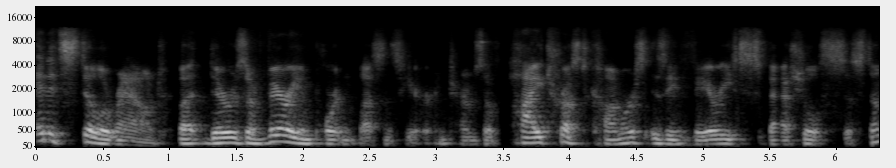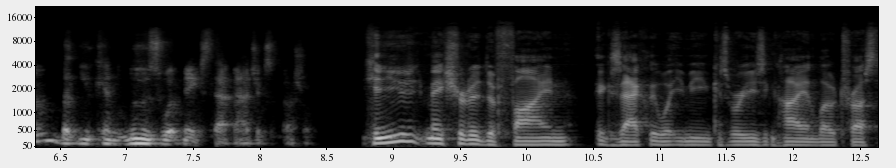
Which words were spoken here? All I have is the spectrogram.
and it's still around. But there is a very important lessons here in terms of high trust commerce is a very special system, but you can lose what makes that magic special. Can you make sure to define exactly what you mean? Because we're using high and low trust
